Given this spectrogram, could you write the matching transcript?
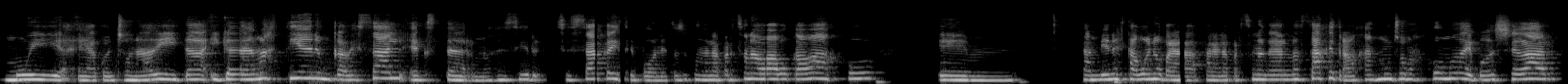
muy acolchonadita y que además tiene un cabezal externo, es decir, se saca y se pone. Entonces cuando la persona va boca abajo, Em, también está bueno para, la persona que da el masaje, trabajas mucho más cómoda y podés llegar,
